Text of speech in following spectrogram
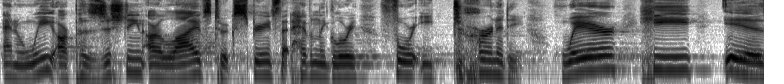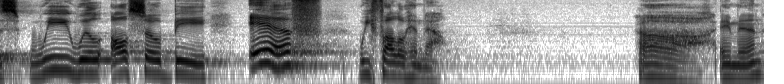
and we are positioning our lives to experience that heavenly glory for eternity. Where He is, we will also be if we follow Him now. Ah, oh, amen.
